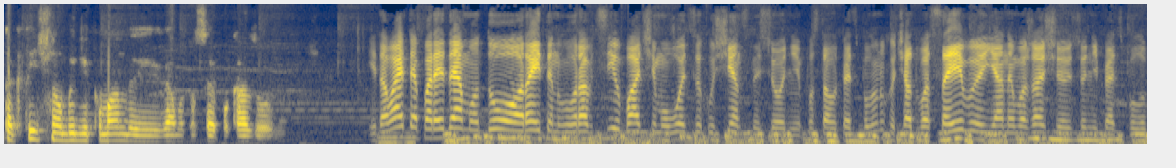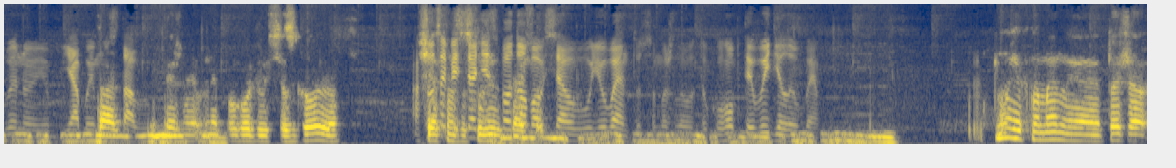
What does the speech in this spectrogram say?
тактично обидві команди грамотно себе показували. І давайте перейдемо до рейтингу гравців. Бачимо, Войцех Ущенсний сьогодні поставив 5,5, хоча два сейви. Я не вважаю, що сьогодні 5,5 я би йому Так, ставив. теж не, не погоджуюся з грою. А чесно, тобі сьогодні сподобався у Ювентусу, можливо? То кого б ти виділив би? Ну, як на мене, той же. е,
